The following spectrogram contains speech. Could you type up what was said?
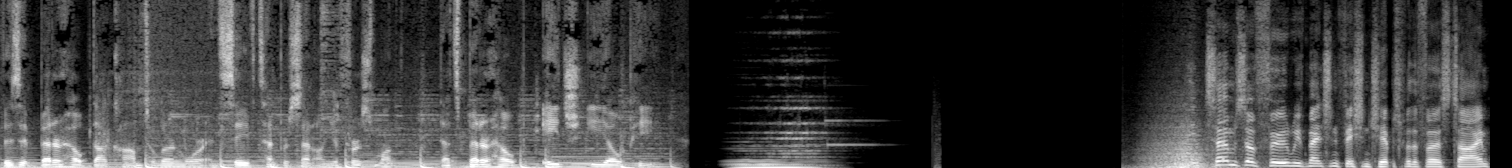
Visit betterhelp.com to learn more and save 10% on your first month. That's BetterHelp, H E L P. In terms of food, we've mentioned fish and chips for the first time.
